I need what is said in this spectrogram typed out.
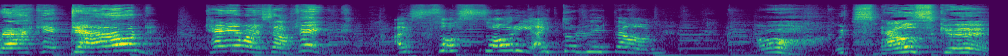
rack it down? Can't hear myself think. I'm so sorry I turned it down. Oh, it smells good.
